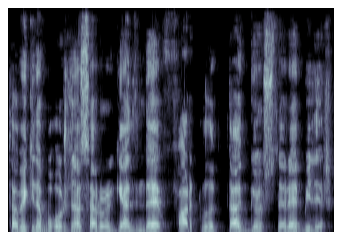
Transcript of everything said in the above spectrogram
Tabii ki de bu orijinal server'a geldiğinde farklılık da gösterebilir.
